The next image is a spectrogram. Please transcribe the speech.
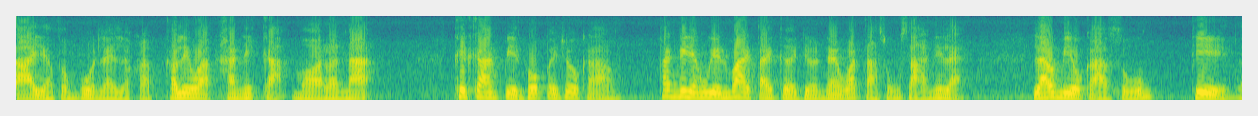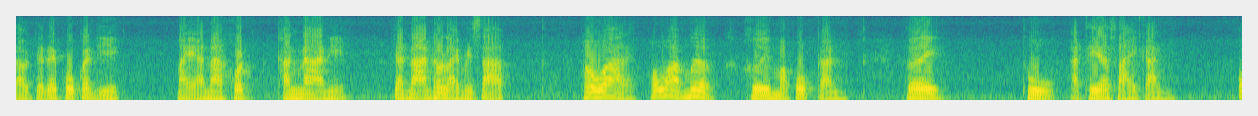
ตายอย่างสมบูรณ์เลยหรอกครับ เขาเรียกว่าคณิกะมรณะ คือการเปลี่ยนภพไปชั่วคราว ท่านก็ยังเวียนว่ายตายเกิดอยู่ในวัฏฏะสงสารนี่แหละ แล้วมีโอกาสสูงที่เราจะได้พบกันอีก ในอนาคตข้างหน้านี้ จะนานเท่าไหร่ไม่ทราบ เพราะว่าเพราะว่าเมื่อเคยมาพบกัน เคยถูกอัธยาศัยกัน โอ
